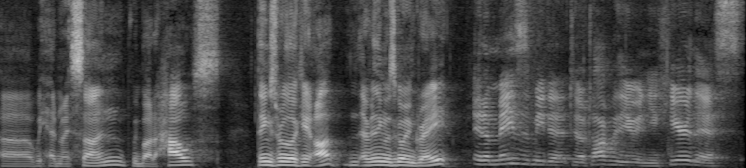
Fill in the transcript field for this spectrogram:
Uh, we had my son. We bought a house. Things were looking up. Everything was going great. It amazes me to, to talk with you and you hear this,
